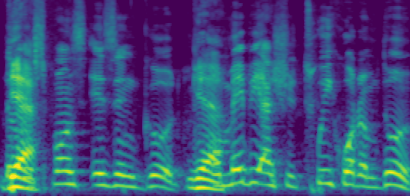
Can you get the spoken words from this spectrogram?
The Yeah. response isn't good. Yeah. Or maybe I should tweak what I'm doing.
